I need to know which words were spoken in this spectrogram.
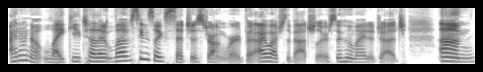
I don't know, like each other. Love seems like such a strong word, but I watched The Bachelor, so who am I to judge? Um,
